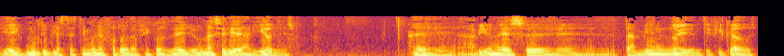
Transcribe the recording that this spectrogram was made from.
y hay múltiples testimonios fotográficos de ello una serie de aviones eh, aviones también no identificados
